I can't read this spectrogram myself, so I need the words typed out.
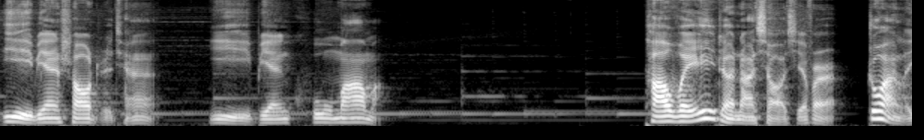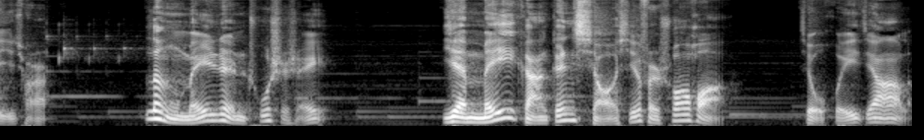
一边烧纸钱，一边哭妈妈。他围着那小媳妇儿转了一圈，愣没认出是谁，也没敢跟小媳妇儿说话，就回家了。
